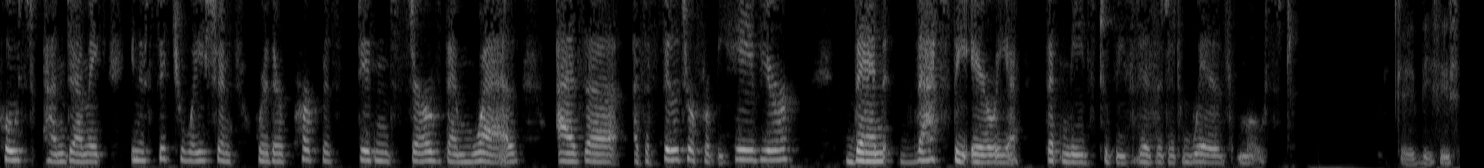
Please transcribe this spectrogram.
post pandemic in a situation where their purpose didn't serve them well as a, as a filter for behavior, then that's the area that needs to be visited with most. Okay, this is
